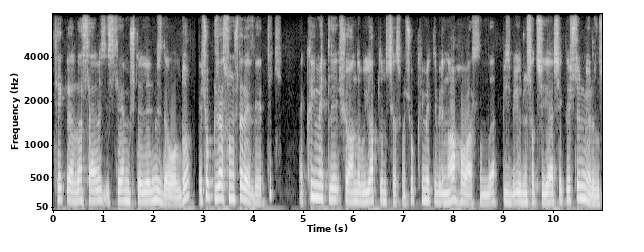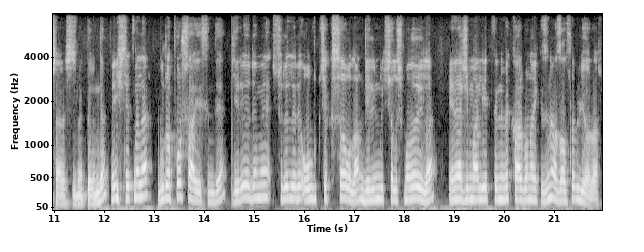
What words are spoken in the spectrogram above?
tekrardan servis isteyen müşterilerimiz de oldu. Ve çok güzel sonuçlar elde ettik. Yani kıymetli şu anda bu yaptığımız çalışma çok kıymetli bir know-how aslında. Biz bir ürün satışı gerçekleştirmiyoruz bu servis hizmetlerinde. Ve işletmeler bu rapor sayesinde geri ödeme süreleri oldukça kısa olan verimlilik çalışmalarıyla enerji maliyetlerini ve karbon ayak izini azaltabiliyorlar.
